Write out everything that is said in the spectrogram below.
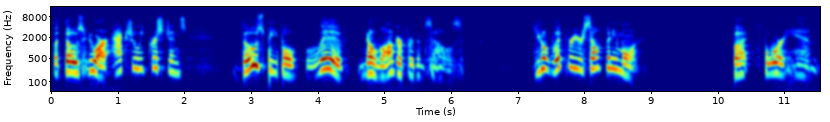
but those who are actually Christians, those people live no longer for themselves. You don't live for yourself anymore, but for Him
